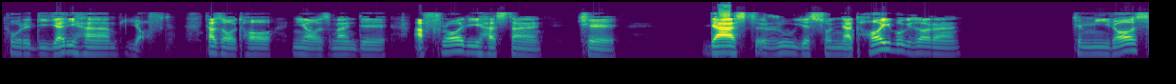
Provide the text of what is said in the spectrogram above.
طور دیگری هم یافت. تضادها نیازمند افرادی هستند که دست روی سنت هایی بگذارند که میراث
